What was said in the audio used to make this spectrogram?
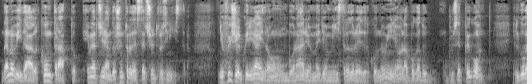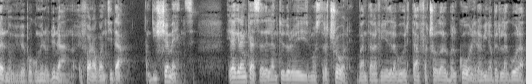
danno vita al contratto emarginando centrodestra e centrosinistra. Gli uffici del Quirinale trovano un bonario e medio amministratore del condominio, l'avvocato Giuseppe Conte. Il governo vive poco meno di un anno e fa una quantità di scemenze. E la gran cassa dell'antiterrorismo straccione, vanta la fine della povertà affacciato dal balcone, rapina per la gola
